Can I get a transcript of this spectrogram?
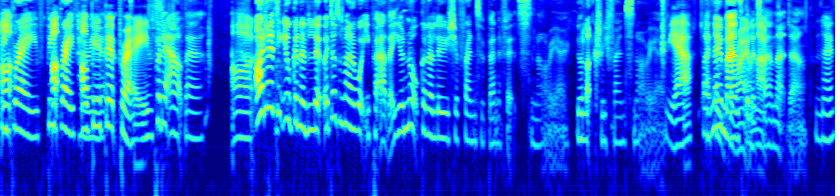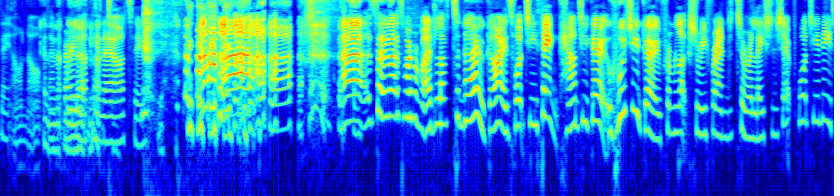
be I'll, brave. Be I'll- brave. I'll be a bit brave. Put it out there. Uh, I don't think you're going to look. It doesn't matter what you put out there. You're not going to lose your friends with benefits scenario, your luxury friend scenario. yeah, Like think no man's right going to turn that down. No, they are not. And They're very lucky that they are too. uh, so that's my problem. I'd love to know, guys. What do you think? How do you go? Would you go from luxury friend to relationship? What do you need?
